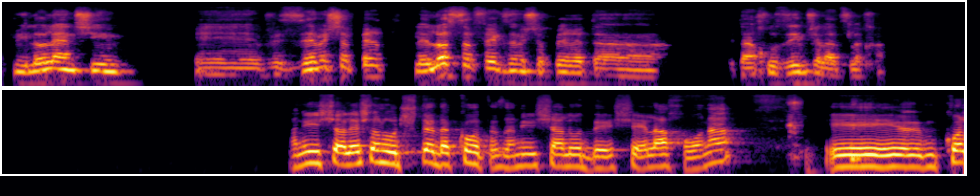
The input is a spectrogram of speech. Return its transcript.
את מי לא להנשים, וזה משפר, ללא ספק זה משפר את, ה, את האחוזים של ההצלחה. אני אשאל, יש לנו עוד שתי דקות, אז אני אשאל עוד אה, שאלה אחרונה. אה, כל...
